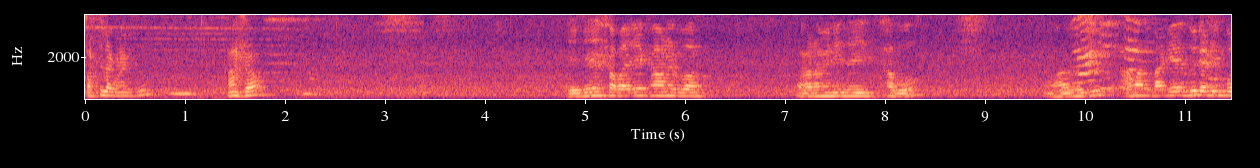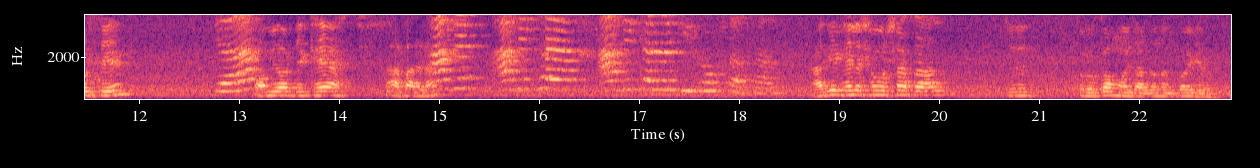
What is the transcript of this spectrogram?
পারছি লাগবে না কিছু? মাংস? এই যে সবাই খাওয়ানোর পর এখন আমি নিজেই খাব। আমার আমার বাগে দুইটা ডিম পড়ছে। আমি ওর দেখে আর পারে না আগে আগে খেয়ে আগে খেলে কি সমস্যা স্যার আগে খাইলে সমস্যা আছে আর যদি তোকে কম হয় তার জন্য আমি পরে খেয়ে ফেলছি।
